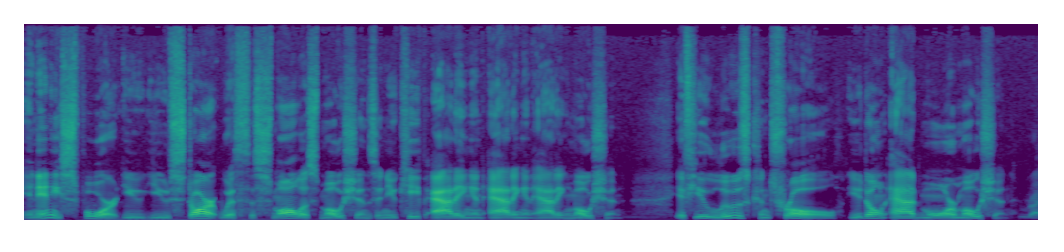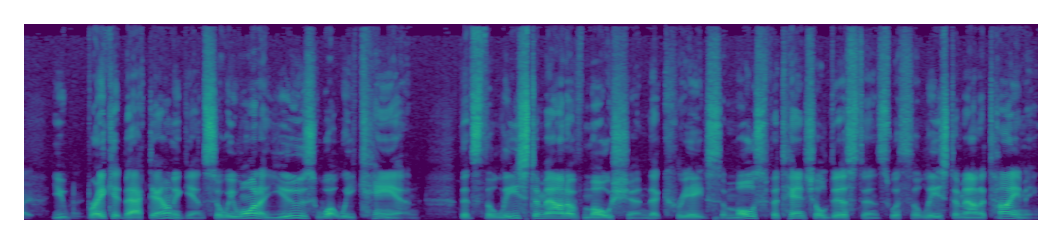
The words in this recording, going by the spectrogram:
in any sport, you you start with the smallest motions, and you keep adding and adding and adding motion. If you lose control, you don't add more motion Right. you break it back down again. So we want to use what we can that's the least amount of motion that creates the most potential distance with the least amount of timing.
